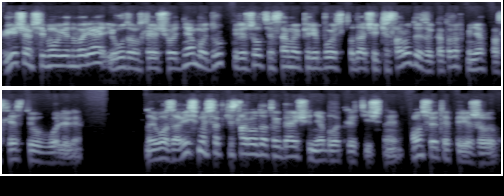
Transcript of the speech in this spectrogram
Вечером 7 января и утром следующего дня мой друг пережил те самые перебои с подачей кислорода, из-за которых меня впоследствии уволили. Но его зависимость от кислорода тогда еще не была критичной. Он все это пережил.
